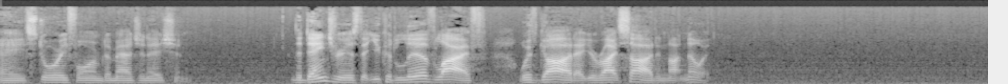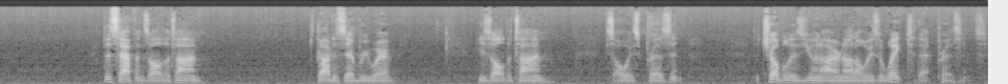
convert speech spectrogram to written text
a story formed imagination. The danger is that you could live life with God at your right side and not know it. This happens all the time. God is everywhere, He's all the time, He's always present. The trouble is, you and I are not always awake to that presence.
